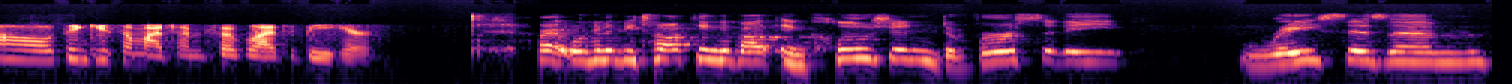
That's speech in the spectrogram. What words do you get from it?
Oh, thank you so much. I'm so glad to be here. All right, we're going to be talking about inclusion, diversity, racism.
